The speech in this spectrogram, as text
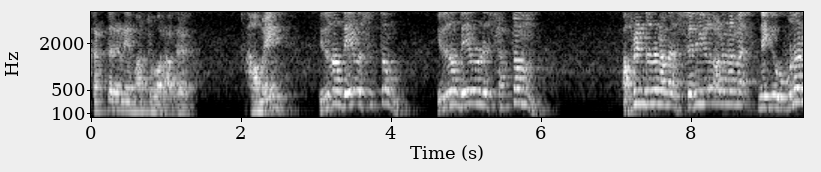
கர்த்தர் என்னை மாற்றுவாராக. ஆமேன் இதுதான் தேவ சித்தம். இதுதான் தேவனுடைய சத்தம். அப்படின்றத நம்ம செடிகளால் நம்ம இன்னைக்கு உணர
